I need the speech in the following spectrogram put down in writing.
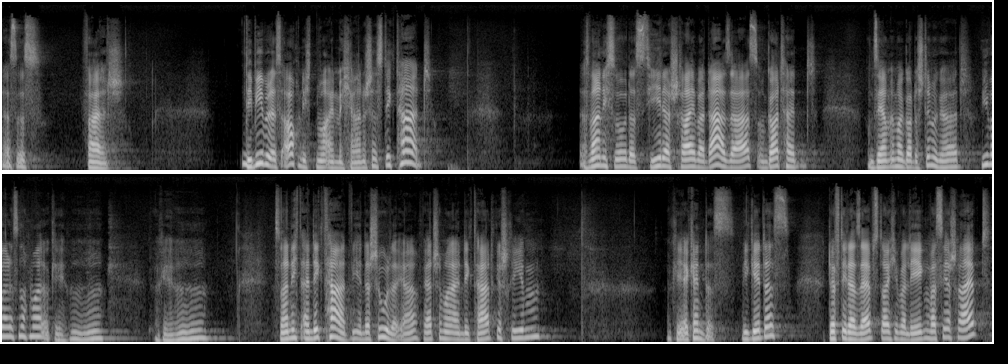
Das ist falsch. Die Bibel ist auch nicht nur ein mechanisches Diktat. Es war nicht so, dass jeder Schreiber da saß und Gott hat, und sie haben immer Gottes Stimme gehört. Wie war das nochmal? Okay. Okay. Es war nicht ein Diktat wie in der Schule. Ja? Wer hat schon mal ein Diktat geschrieben? Okay, ihr kennt es. Wie geht das? Dürft ihr da selbst euch überlegen, was ihr schreibt?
